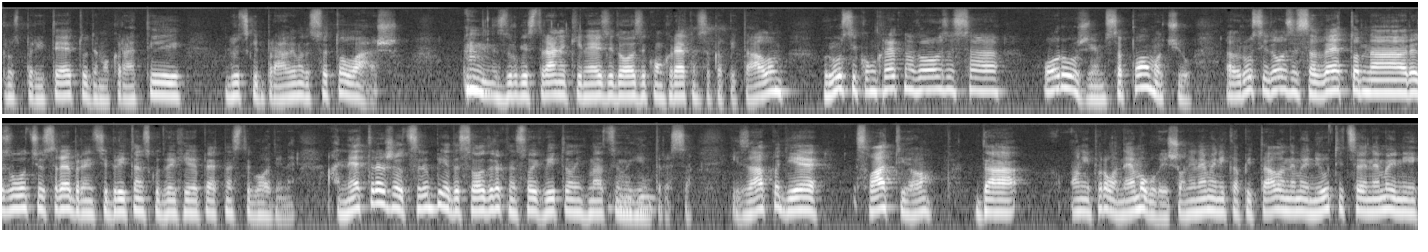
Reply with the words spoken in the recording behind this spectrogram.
prosperitetu, demokratiji, ljudskim pravima, da sve to laž. S druge strane, Kinezi dolaze konkretno sa kapitalom, Rusi konkretno dolaze sa oružjem, sa pomoću. Rusi dolaze sa vetom na rezoluciju Srebrenici Britansku 2015. godine, a ne traže od Srbije da se odrekne svojih vitalnih nacionalnih mhm. interesa. I Zapad je shvatio da oni prvo ne mogu više, oni nemaju ni kapitala, nemaju ni uticaje, nemaju ni,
